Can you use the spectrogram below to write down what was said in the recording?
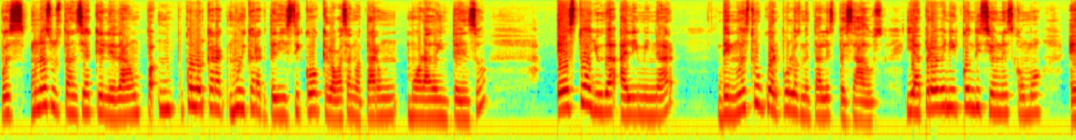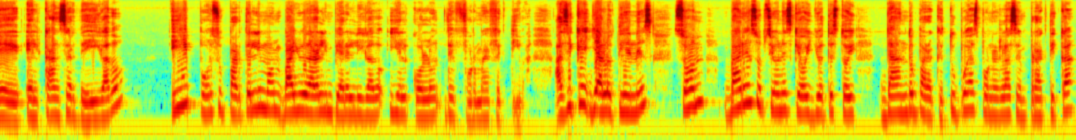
pues, una sustancia que le da un, color muy característico, que lo vas a notar un morado intenso. Esto ayuda a eliminar de nuestro cuerpo los metales pesados y a prevenir condiciones como eh, el cáncer de hígado, y por su parte el limón va a ayudar a limpiar el hígado y el colon de forma efectiva. Así que ya lo tienes. Son varias opciones que hoy yo te estoy dando para que tú puedas ponerlas en práctica.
